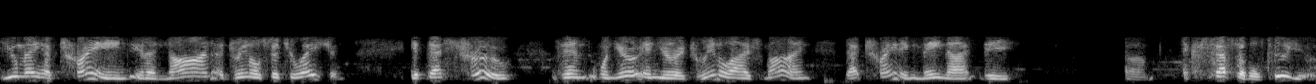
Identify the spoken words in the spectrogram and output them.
You may have trained in a non-adrenal situation. If that's true, then when you're in your adrenalized mind, that training may not be um, accessible to you.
